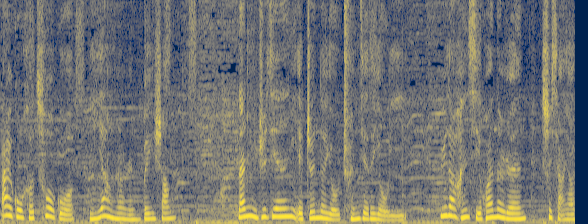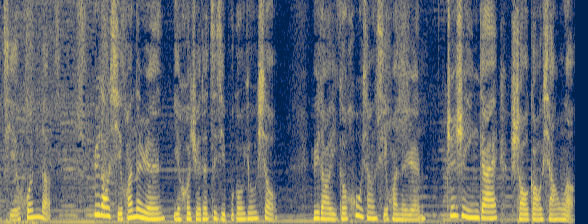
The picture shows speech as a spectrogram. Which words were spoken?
爱过和错过一样让人悲伤。男女之间也真的有纯洁的友谊，遇到很喜欢的人是想要结婚的。遇到喜欢的人，也会觉得自己不够优秀；遇到一个互相喜欢的人，真是应该烧高香了。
